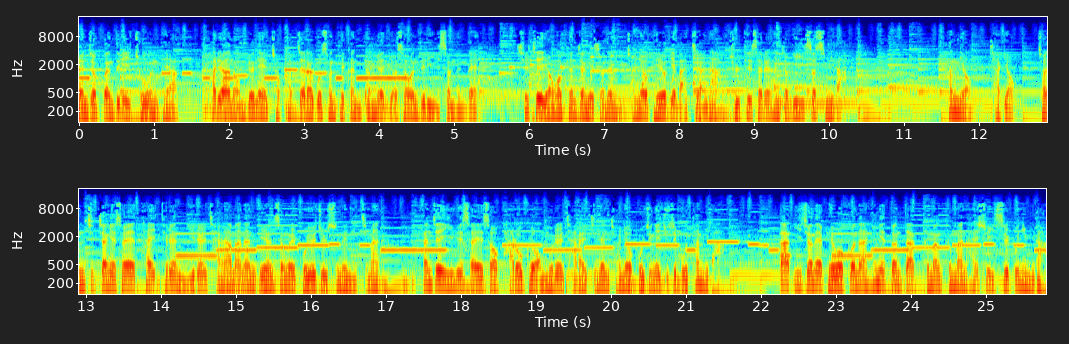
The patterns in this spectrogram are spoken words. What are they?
면접관들이 좋은 대학, 화려한 언변에 적합자라고 선택한 몇몇 여사원들이 있었는데 실제 영업 현장에서는 전혀 배역에 맞지 않아 줄퇴사를 한 적이 있었습니다. 학력, 자격, 전 직장에서의 타이틀은 일을 잘하만한 개연성을 보여줄 수는 있지만 현재 이 회사에서 바로 그 업무를 잘할지는 전혀 보증해주지 못합니다. 딱 이전에 배웠거나 행했던 딱 그만큼만 할 수 있을 뿐입니다.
